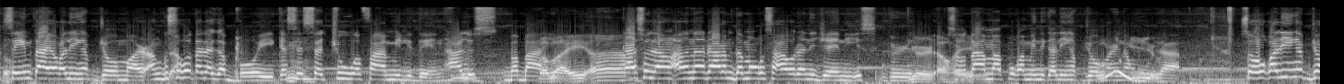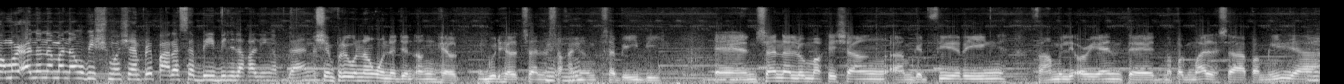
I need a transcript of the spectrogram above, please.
ko. Same tayo Kalingap Jomar. Ang gusto ko talaga boy kasi sa Chua family din, halos babae. Babae, ah. Kaso lang, ang nararamdaman ko sa aura ni Jenny is girl. Girl, okay. So tama po kami ni Kalingap Jomar ng Uy. hula. So Kalingap Jomar, ano naman ang wish mo syempre para sa baby nila Kalingap Dan? Siyempre, unang-una dyan ang health. Good health sana sa kanyang sa baby. And sana lumaki siyang um, God-fearing, family-oriented, mapagmahal sa pamilya,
